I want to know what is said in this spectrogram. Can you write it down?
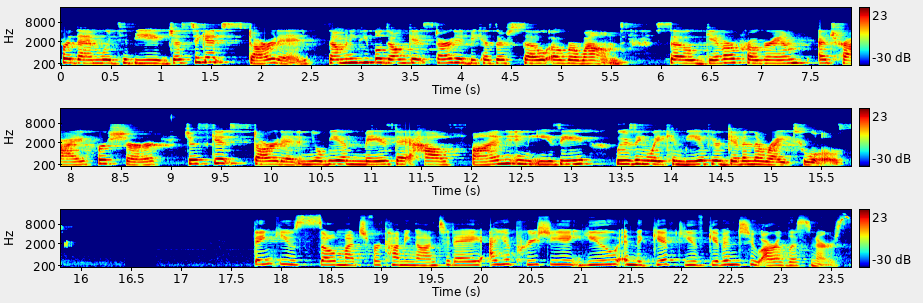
for them would to be just to get started. So many people don't get started because they're so overwhelmed. So give our program a try for sure. Just get started and you'll be amazed at how fun and easy losing weight can be if you're given the right tools. Thank you so much for coming on today. I appreciate you and the gift you've given to our listeners.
